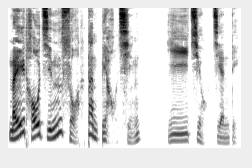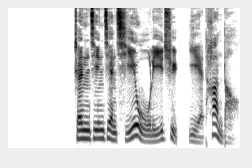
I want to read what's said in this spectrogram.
眉头紧锁，但表情依旧坚定。真金见齐武离去，也叹道：“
